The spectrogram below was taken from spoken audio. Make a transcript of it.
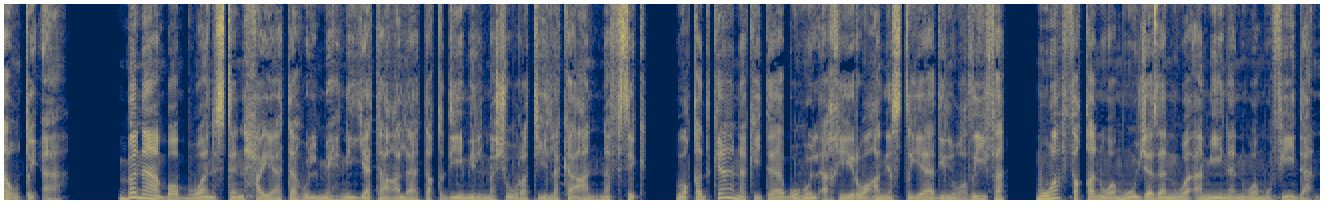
توطئة بنى بوب وانستن حياته المهنية على تقديم المشورة لك عن نفسك وقد كان كتابه الأخير عن اصطياد الوظيفة موفقا وموجزا وأمينا ومفيدا.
